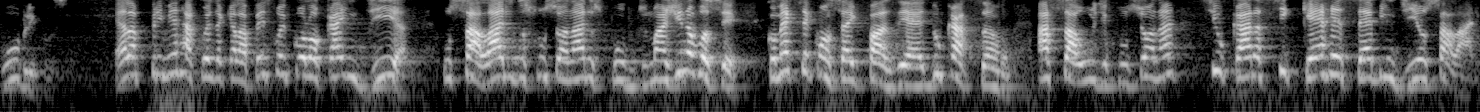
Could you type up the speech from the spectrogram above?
públicos. Ela, a primeira coisa que ela fez foi colocar em dia o salário dos funcionários públicos. Imagina você, como é que você consegue fazer a educação, a saúde funcionar se o cara sequer recebe em dia o salário?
